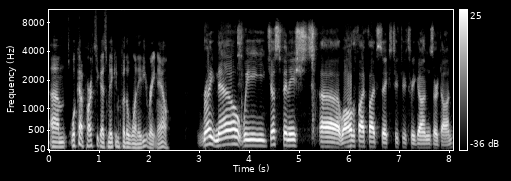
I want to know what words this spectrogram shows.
um, what kind of parts are you guys making for the 180 right now? Right now, we just finished. Uh, well, all the 556, 223 guns are done.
